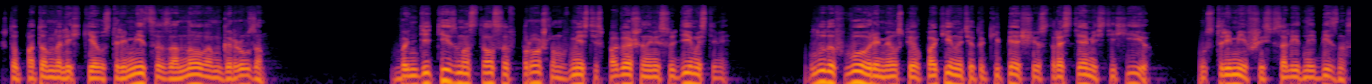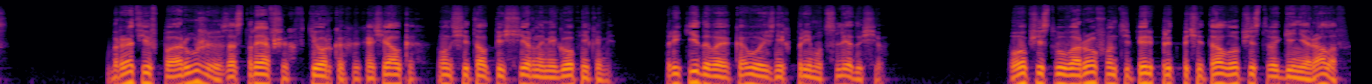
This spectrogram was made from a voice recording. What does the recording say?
чтобы потом налегке устремиться за новым грузом. Бандитизм остался в прошлом вместе с погашенными судимостями. Блудов вовремя успел покинуть эту кипящую страстями стихию, устремившись в солидный бизнес. Братьев по оружию, застрявших в терках и качалках, он считал пещерными гопниками, прикидывая, кого из них примут следующего. Обществу воров он теперь предпочитал общество генералов,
